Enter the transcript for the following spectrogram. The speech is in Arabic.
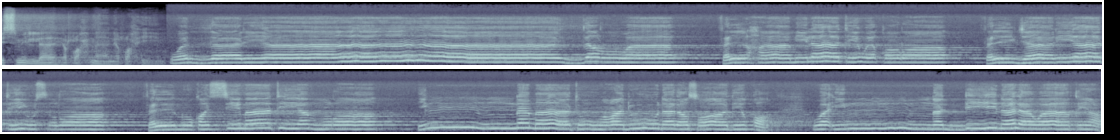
بسم الله الرحمن الرحيم والذاريات ذروا فالحاملات وقرا فالجاريات يسرا فالمقسمات يمرا إنما توعدون لصادق وإن الدين لواقع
